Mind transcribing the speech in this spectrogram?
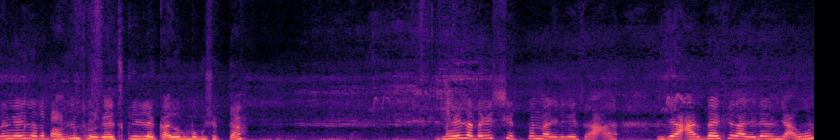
पण गाईस आता पावसाने थोडं काहीच केलेलं का लोक बघू शकता. नाही आता काही शेत पण झालेलं काहीच म्हणजे अर्धा एकशे झालेलं आहे म्हणजे आवून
